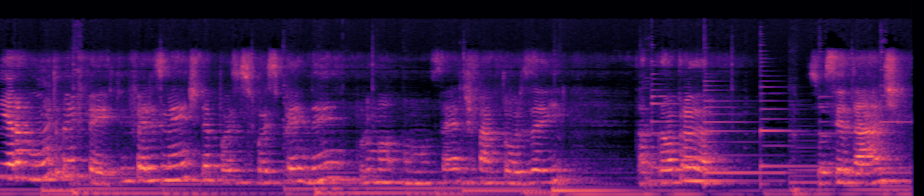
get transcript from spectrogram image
E era muito bem feito. Infelizmente, depois isso foi se perdendo por uma, uma série de fatores aí. da própria sociedade,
